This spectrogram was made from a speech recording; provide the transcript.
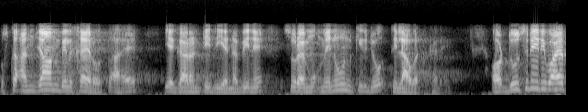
اس کا انجام بالخیر ہوتا ہے، یہ گارنٹی دی ہے نبی نے، سورہ مؤمنون کی جو تلاوت کرے۔ اور دوسری روایت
